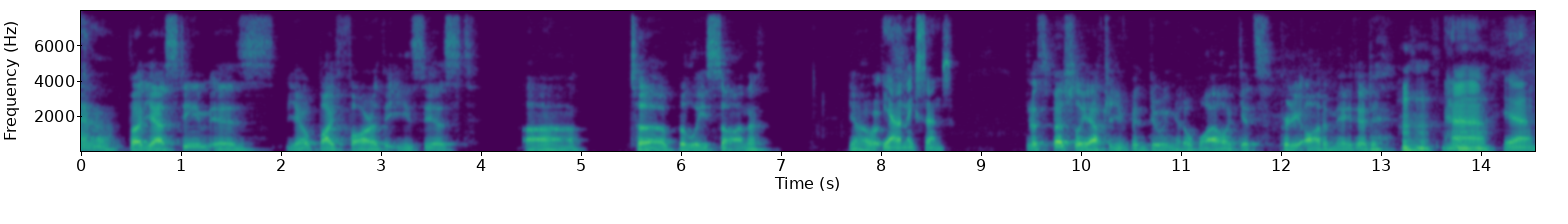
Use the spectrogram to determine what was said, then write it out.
but yeah, Steam is you know by far the easiest uh, to release on. You know, Yeah, that makes sense. especially after you've been doing it a while, it gets pretty automated. Mhm. Uh, yeah.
